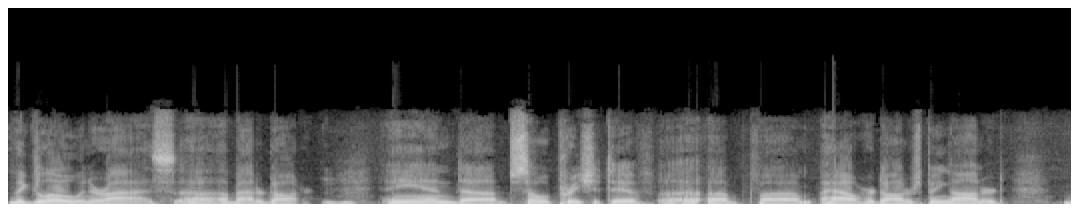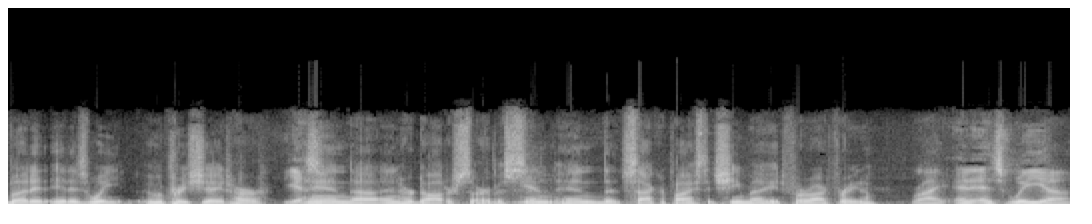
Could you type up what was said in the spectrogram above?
the glow in her eyes uh, about her daughter, Mhm. and uh, so appreciative uh, of um, how her daughter's being honored. But it, it is we who appreciate her Yes. and uh, and her daughter's service and, and the sacrifice that she made for our freedom. Right, and as we uh,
